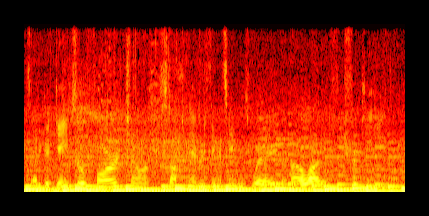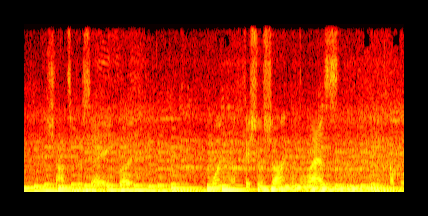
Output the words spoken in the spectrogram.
He's had a good game so far. Challenge stopped everything that's came his way. There are not a lot of tricky shots per se, but one official shot nonetheless, and a couple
